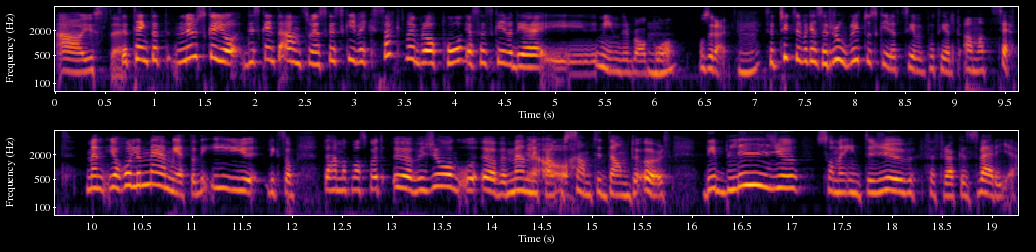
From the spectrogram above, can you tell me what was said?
Ja, just det. Så jag tänkte att nu ska jag, det ska inte anstå jag ska skriva exakt vad jag är bra på, jag ska skriva det jag är mindre bra på mm. och sådär. Mm. Så jag tyckte det var ganska roligt att skriva ett CV på ett helt annat sätt. Men jag håller med Meta, det är ju liksom det här med att man ska vara ett överjag och övermänniskan ja. och samtidigt down to earth. Det blir ju som en intervju för Fröken Sverige.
